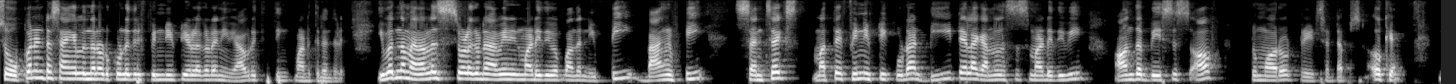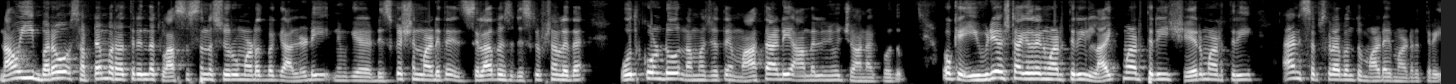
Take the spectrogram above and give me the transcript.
ಸೊ ಒಪೋನೆಂಟಸ್ ಆಂಗಲ್ ಇಂದ ನೋಡ್ಕೊಂಡಿದ್ರಿ ಫಿನ್ ನಿಫ್ಟಿ ಒಳಗಡೆ ನೀವು ಯಾವ ರೀತಿ ಥಿಂಕ್ ಮಾಡ್ತೀರಿ ಅಂದ್ರೆ. ಇವತ್ತು ನಮ್ಮ ಅನಾಲಿಸಿಸ್ ಒಳಗಡೆ ನಾವೇನೇನ್ ಮಾಡಿದೀವಪ್ಪ ಅಂದ್ರೆ ನಿಫ್ಟಿ ಬ್ಯಾಂಕ್ ನಿಫ್ಟಿ ಸೆನ್ಸೆಕ್ಸ್ ಮತ್ತೆ ಫಿನ್ ನಿಫ್ಟಿ ಕೂಡ ಡೀಟೇಲ್ ಆಗಿ ಅನಾಲಿಸಿಸ್ ಮಾಡಿದೀವಿ on the basis of tomorrow trade setups okay ನಾವು ಈ ಬರೋ ಸೆಪ್ಟೆಂಬರ್ ಹತ್ತರಿಂದ ಕ್ಲಾಸಸ್ ಅನ್ನ ಶುರು ಮಾಡೋದ್ ಬಗ್ಗೆ ಆಲ್ರೆಡಿ ನಿಮಗೆ ಡಿಸ್ಕಷನ್ ಮಾಡಿದೆ. ಸಿಲೆಬಸ್ ಡಿಸ್ಕ್ರಿಪ್ಷನ್ ಇದೆ ಓದ್ಕೊಂಡು ನಮ್ಮ ಜೊತೆ ಮಾತಾಡಿ ಆಮೇಲೆ ನೀವು ಜಾಯ್ನ್ ಆಗ್ಬೋದು. ಓಕೆ ಈ ವಿಡಿಯೋ ಇಷ್ಟ ಆಗಿದ್ರೆ ಏನ್ ಮಾಡ್ತೀರಿ? ಲೈಕ್ ಮಾಡ್ತೀರಿ ಶೇರ್ ಮಾಡ್ತೀರಿ ಅಂಡ್ ಸಬ್ಸ್ಕ್ರೈಬ್ ಅಂತೂ ಮಾಡೇ ಮಾಡಿರ್ತೀರಿ.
